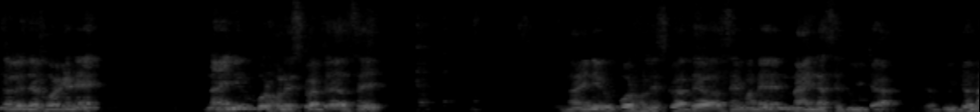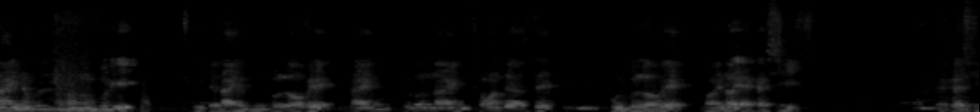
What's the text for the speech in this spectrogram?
তাহলে দেখো এখানে নাইনের উপর হোল স্কোয়ার দেওয়া আছে। নাইনের উপর হোল স্কোয়ার দেওয়া আছে মানে নাইন আছে দুইটা। দুইটা নাইন আমরা যদি গুণন করি, দুইটা নাইন গুণ করলে হবে নাইন গুণন নাইন সমান দেওয়া আছে, গুণ করলে হবে নয় নয় একাশি একাশি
